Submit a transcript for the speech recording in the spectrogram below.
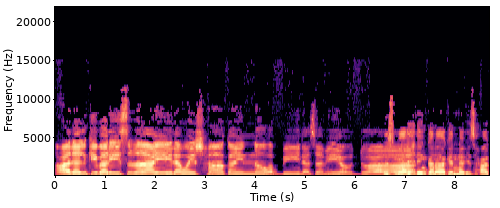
على الكبر إسماعيل وإسحاق إن ربي لسميع الدعاء. إسماعيل كنا كن إسحاق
